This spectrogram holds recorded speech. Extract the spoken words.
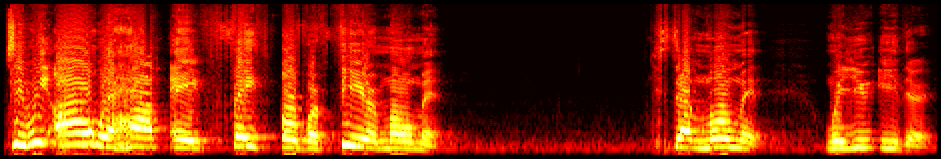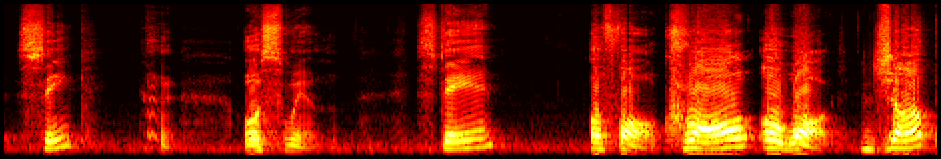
see, we all will have a faith over fear moment. It's that moment when you either sink or swim, stand or fall, crawl or walk, jump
